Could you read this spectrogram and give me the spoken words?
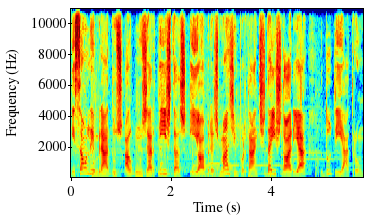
e são lembrados alguns artistas e obras mais importantes da história do teatro.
